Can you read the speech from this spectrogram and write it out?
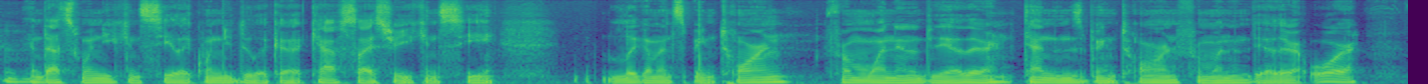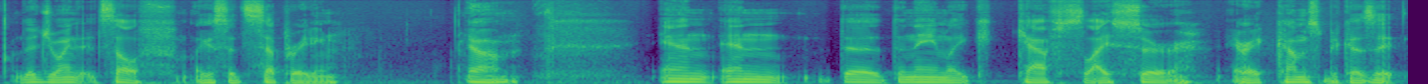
mm-hmm. and that's when you can see like when you do like a calf slicer, you can see ligaments being torn from one end to the other, tendons being torn from one end to the other, or the joint itself, like I said, separating. Um, and and the the name like calf slicer right comes because it,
